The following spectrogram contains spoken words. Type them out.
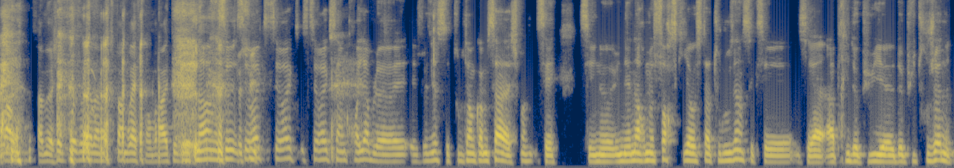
ça me, chaque fois, je regarde un match. Enfin bref, on va arrêter de. Non, mais c'est vrai que c'est vrai que c'est vrai que c'est incroyable. Euh, et, je veux dire, c'est tout le temps comme ça. Je pense c'est c'est une, une énorme force qu'il y a au Stade Toulousain, c'est que c'est c'est appris depuis euh, depuis tout jeune.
